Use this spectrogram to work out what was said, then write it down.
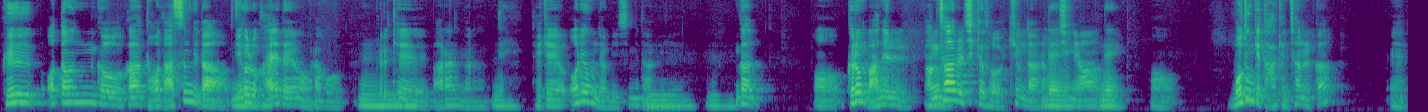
그 어떤 거가 더 낫습니다. 이걸로 네. 가야 돼요라고 음. 그렇게 말하는 거는 네. 되게 어려운 점이 있습니다. 음, 음. 그러니까 어, 그럼 만일 방사를 시켜서 키운다라고 네. 치면 네. 어, 모든 게 다 괜찮을까? 예.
